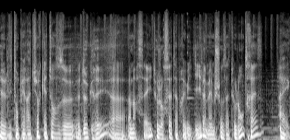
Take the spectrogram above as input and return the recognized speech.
Euh, les températures 14 degrés à, à Marseille, toujours cet après-midi. La même chose à Toulon, 13 à Aix.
